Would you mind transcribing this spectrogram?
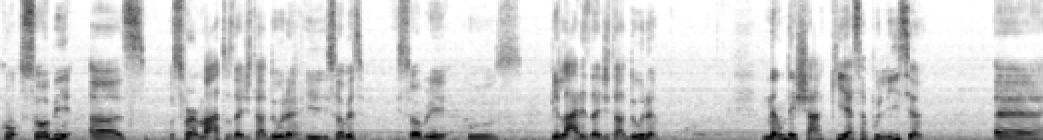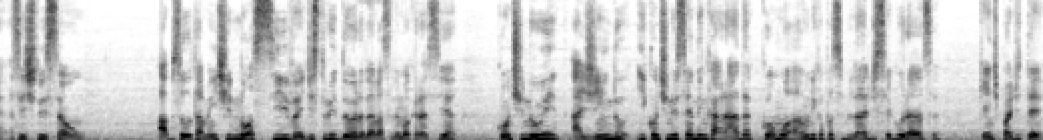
com, sob as, os formatos da ditadura e, e sobre, sobre os pilares da ditadura, não deixar que essa polícia, é, essa instituição absolutamente nociva e destruidora da nossa democracia, continue agindo e continue sendo encarada como a única possibilidade de segurança que a gente pode ter.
